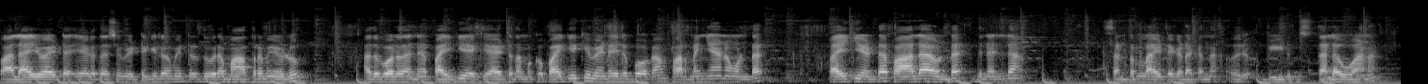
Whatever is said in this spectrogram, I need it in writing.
പാലായുമായിട്ട് ഏകദേശം എട്ട് കിലോമീറ്റർ ദൂരം മാത്രമേ ഉള്ളൂ. അതുപോലെ തന്നെ പൈകിയൊക്കെ ആയിട്ട് നമുക്ക് പൈകിക്ക് വേണേലും പോകാം. ഭരണങ്ങാനമുണ്ട് പൈകിയുണ്ട് പാല ഉണ്ട്. ഇതിനെല്ലാം സെൻട്രലായിട്ട് കിടക്കുന്ന ഒരു വീടും സ്ഥലവുമാണ്.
